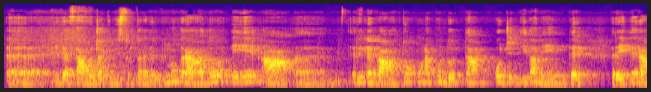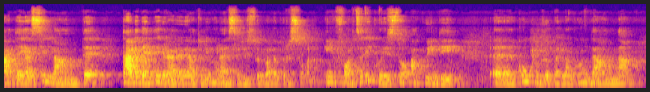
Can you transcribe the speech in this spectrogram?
eh, in realtà oggetto di istruttore del primo grado e ha eh, rilevato una condotta oggettivamente reiterata e assillante tale da integrare il reato di molestia e disturbo alla persona. In forza di questo ha quindi eh, concluso per la condanna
